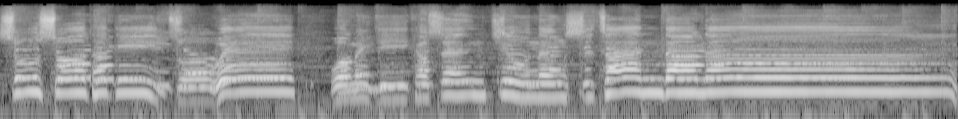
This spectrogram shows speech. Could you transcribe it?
述说他的作为。我们依靠神，就能施展大能。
